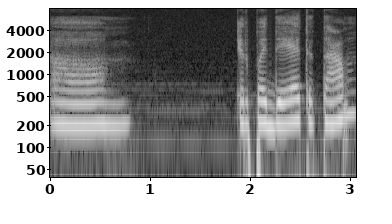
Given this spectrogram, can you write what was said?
um, ir padėti tam,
